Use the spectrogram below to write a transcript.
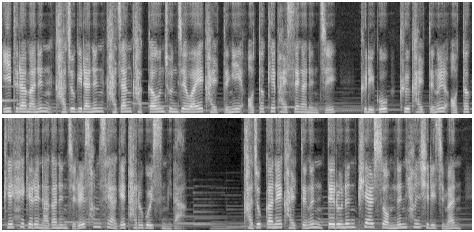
이 드라마는 가족이라는 가장 가까운 존재와의 갈등이 어떻게 발생하는지, 그리고 그 갈등을 어떻게 해결해 나가는지를 섬세하게 다루고 있습니다. 가족 간의 갈등은 때로는 피할 수 없는 현실이지만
